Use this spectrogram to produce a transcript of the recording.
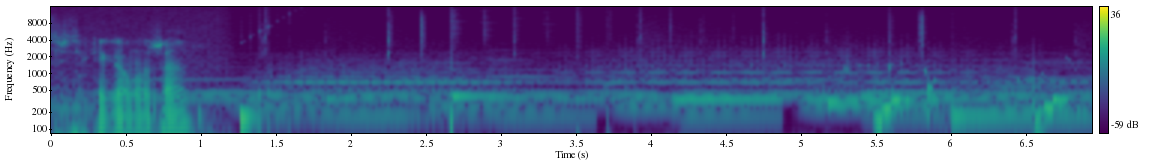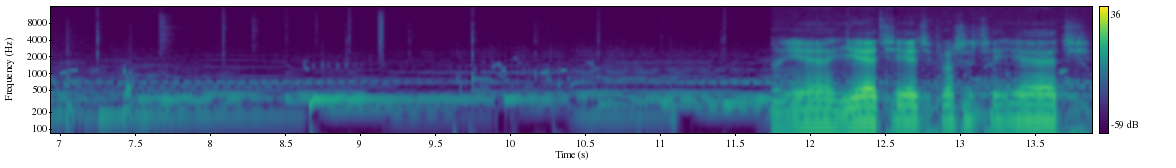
Coś takiego może. No nie, jedź, jedź, proszę cię, jedź.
